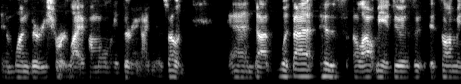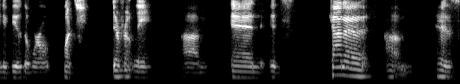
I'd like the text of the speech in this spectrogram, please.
in one very short life. I'm only 39 years old and uh, what that has allowed me to do is it, it's allowed me to view the world much differently. Um, and it's kind of um, has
